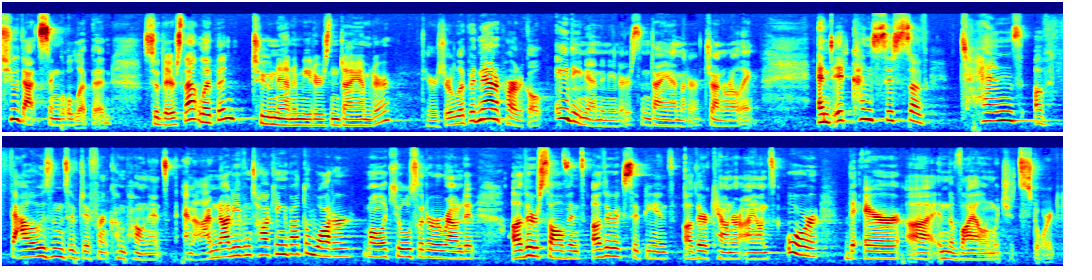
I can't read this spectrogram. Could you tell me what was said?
to that single lipid. So there's that lipid, two nanometers in diameter. Here's your lipid nanoparticle, 80 nanometers in diameter generally. And it consists of tens of thousands of different components. And I'm not even talking about the water molecules that are around it, other solvents, other excipients, other counter ions, or the air uh, in the vial in which it's stored.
